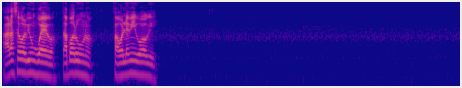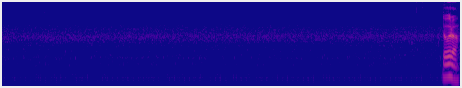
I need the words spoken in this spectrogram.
Ahora se volvió un juego. Está por uno. Favor de Milwaukee. Duro.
